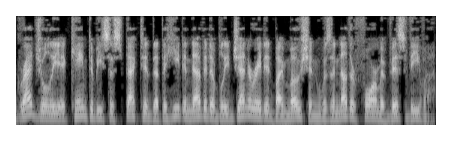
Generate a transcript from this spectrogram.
Gradually it came to be suspected that the heat inevitably generated by motion was another form of vis viva.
